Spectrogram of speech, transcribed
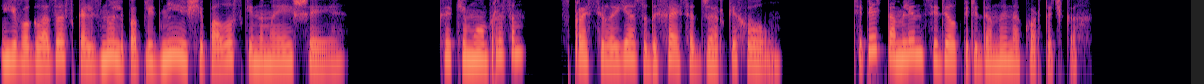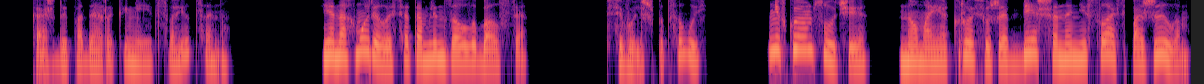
Его глаза скользнули по бледнеющей полоске на моей шее. «Каким образом?» — спросила я, задыхаясь от жарких волн. Теперь Тамлин сидел передо мной на корточках. Каждый подарок имеет свою цену. Я нахмурилась, а Тамлин заулыбался. Всего лишь поцелуй. Ни в коем случае. Но моя кровь уже бешено неслась по жилам,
